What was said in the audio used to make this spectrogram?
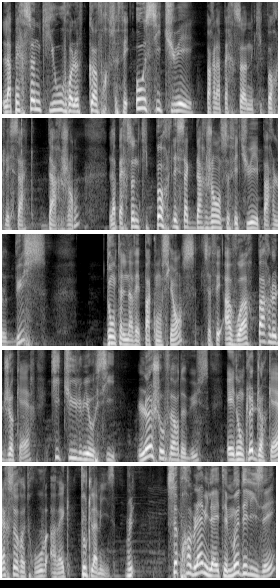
La personne qui ouvre le coffre se fait aussi tuer par la personne qui porte les sacs d'argent. La personne qui porte les sacs d'argent se fait tuer par le bus dont elle n'avait pas conscience. Elle se fait avoir par le Joker qui tue lui aussi le chauffeur de bus. Et donc le Joker se retrouve avec toute la mise. Oui. Ce problème, il a été modélisé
